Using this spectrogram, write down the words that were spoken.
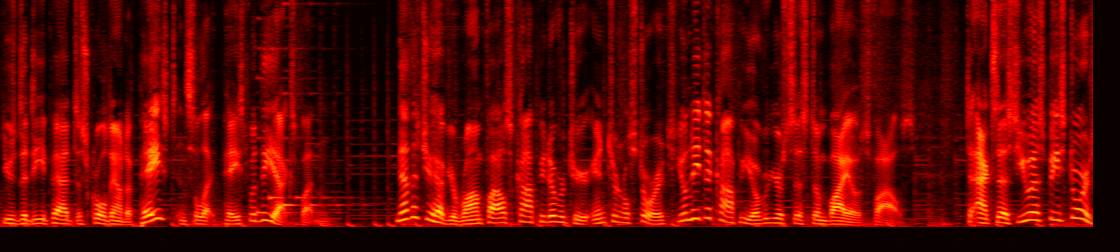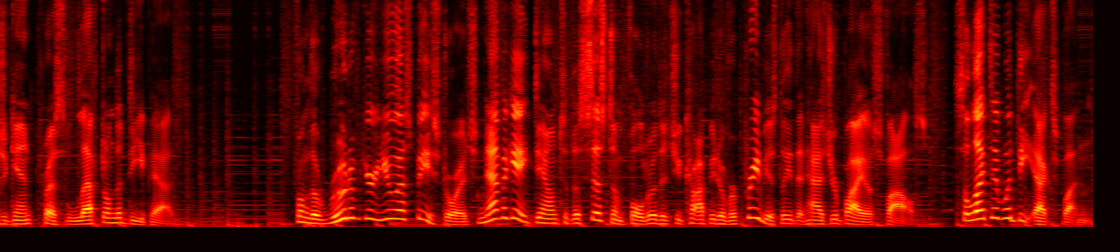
Use the D-pad to scroll down to Paste and select Paste with the X button. Now that you have your ROM files copied over to your internal storage, you'll need to copy over your system BIOS files. To access USB storage again, press left on the D-pad. From the root of your USB storage, navigate down to the system folder that you copied over previously that has your BIOS files. Select it with the X button.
